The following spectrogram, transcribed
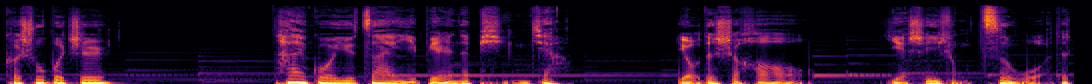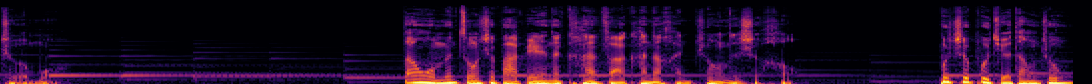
可殊不知，太过于在意别人的评价，有的时候也是一种自我的折磨。当我们总是把别人的看法看得很重的时候，不知不觉当中，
